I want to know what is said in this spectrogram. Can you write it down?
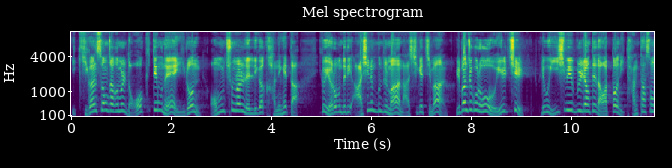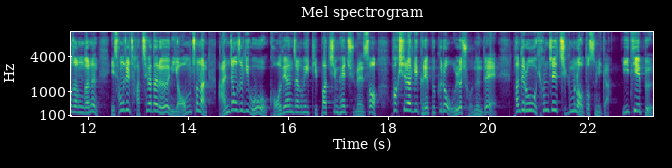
이 기간성 자금을 넣었기 때문에 이런 엄청난 랠리가 가능했다. 이거 여러분들이 아시는 분들만 아시겠지만 일반적으로 17 그리고 21불량 때 나왔던 이 단타성 자금과는 이 성질 자체가 다른 이 엄청난 안정적이고 거대한 자금이 뒷받침해 주면서 확실하게 그래프 끌어올려 줬는데 반대로 현재 지금은 어떻습니까? ETF,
